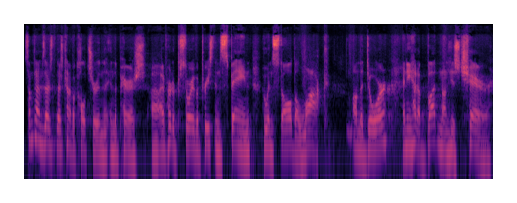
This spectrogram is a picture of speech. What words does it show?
Sometimes there's, there's kind of a culture in the, in the parish. Uh, I've heard a story of a priest in Spain who installed a lock on the door and he had a button on his chair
